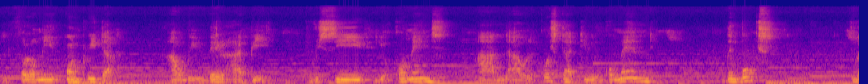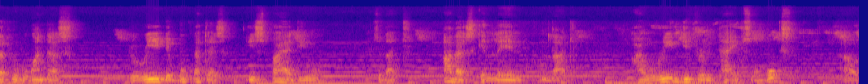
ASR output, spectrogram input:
and follow me on Twitter. I'll be very happy to receive your comments and I will request that you will comment the books that you would want us to read, the book that has inspired you so that others can learn from that. I will read different types of books. I'll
